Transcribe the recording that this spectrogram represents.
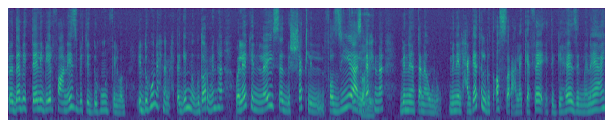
فده بالتالي بيرفع نسبة الدهون في الوجبه الدهون إحنا محتاجين مقدار منها ولكن ليست بالشكل الفظيع اللي. إحنا بنتناوله. من الحاجات اللي بتأثر على كفاءة الجهاز المناعي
